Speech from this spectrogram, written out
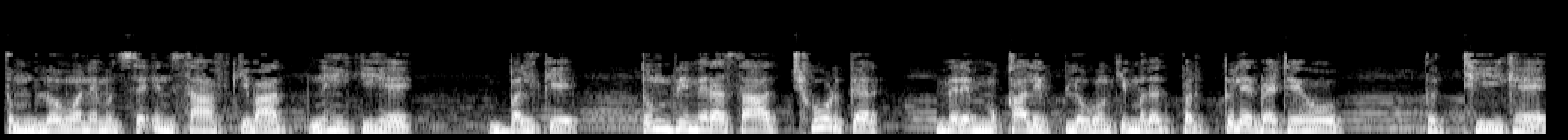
تم لوگوں نے مجھ سے انصاف کی بات نہیں کی ہے، بلکہ تم بھی میرا ساتھ چھوڑ کر میرے مخالف لوگوں کی مدد پر تلے بیٹھے ہو تو ٹھیک ہے،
